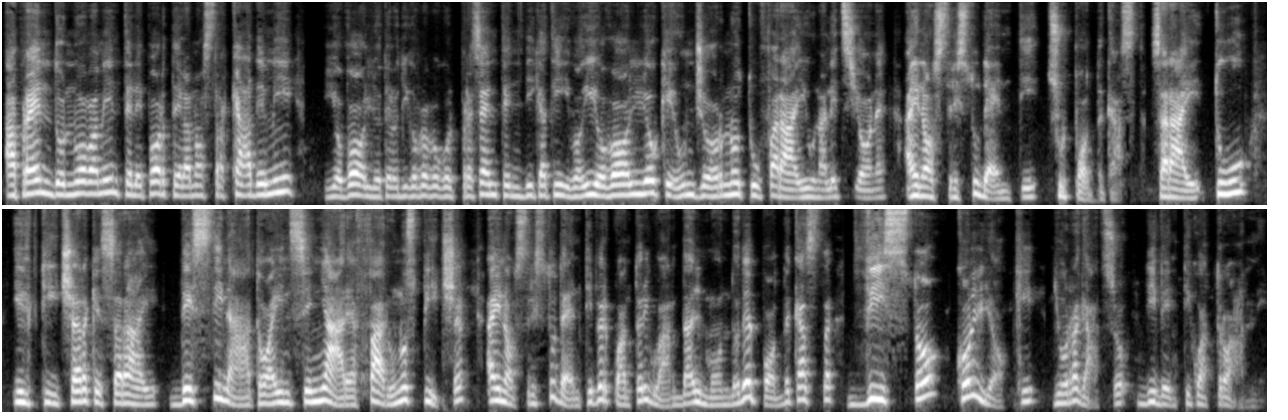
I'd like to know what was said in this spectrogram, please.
aprendo nuovamente le porte della nostra Academy io voglio, te lo dico proprio col presente indicativo, io voglio che un giorno tu farai una lezione ai nostri studenti sul podcast. Sarai tu il teacher che sarai destinato a insegnare a fare uno speech ai nostri studenti per quanto riguarda il mondo del podcast visto con gli occhi di un ragazzo di 24 anni.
